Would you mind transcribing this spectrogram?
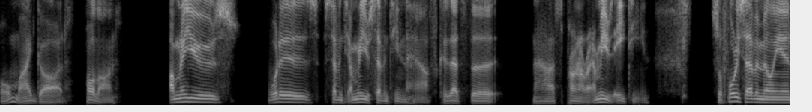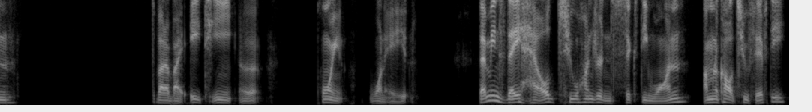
Oh my god. Hold on. I'm going to use what is 17? I'm going to use 17 and a half because that's the Nah, that's probably not right. I'm going to use 18. So 47 million divided by 18 uh, 0.18. That means they held 261. I'm going to call it 250.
